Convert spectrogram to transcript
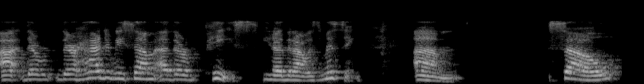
Uh, there, there had to be some other piece, you know, that I was missing. Um, so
